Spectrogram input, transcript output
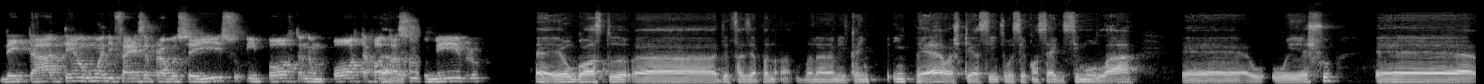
deitado? Tem alguma diferença para você isso? Importa, não importa? Rotação do membro? É, eu gosto uh, de fazer a panorâmica em, em, pé, eu acho que é assim que você consegue simular é, o, o, eixo. É,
